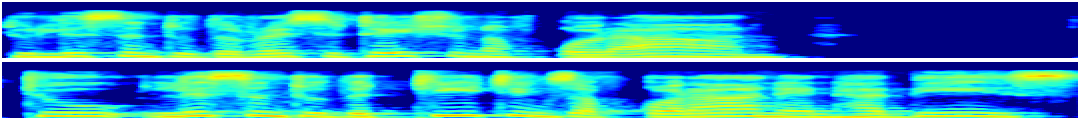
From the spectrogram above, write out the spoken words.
to listen to the recitation of Quran, to listen to the teachings of Quran and Hadith,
